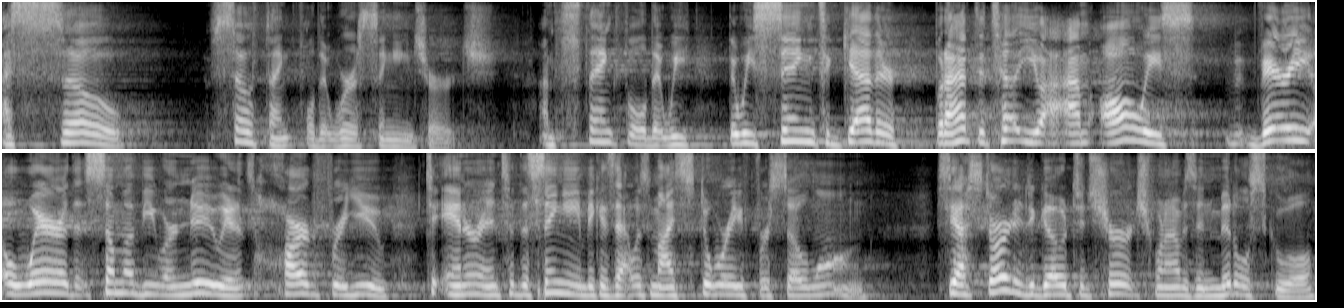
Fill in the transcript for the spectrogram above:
I'm so, so thankful that we're a singing church. I'm thankful that we, that we sing together, but I have to tell you, I'm always very aware that some of you are new and it's hard for you to enter into the singing because that was my story for so long. See, I started to go to church when I was in middle school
